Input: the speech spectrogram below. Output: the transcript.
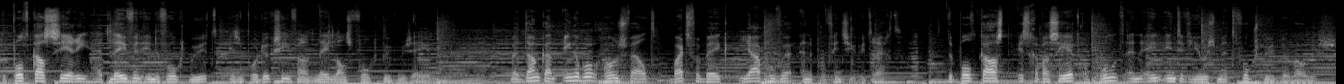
De podcastserie Het leven in de Volksbuurt is een productie van het Nederlands Volksbuurtmuseum. Met dank aan Ingeborg Hoornsveld, Bart Verbeek, Jaap Hoeve en de provincie Utrecht. De podcast is gebaseerd op 101 interviews met Volksbuurtbewoners.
